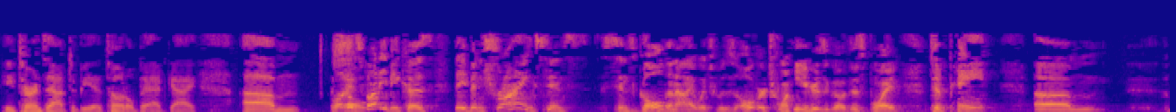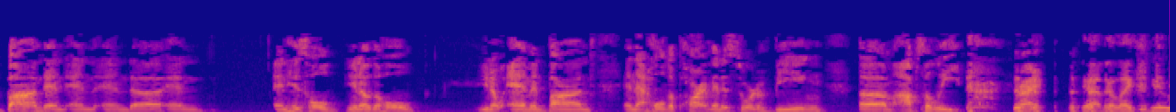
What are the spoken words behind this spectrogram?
he turns out to be a total bad guy. Um, Well, so- it's funny because they've been trying since since Goldeneye, which was over 20 years ago at this point, to paint um, Bond and and and uh, and and his whole, you know, the whole, you know, M and Bond and that whole department is sort of being um, obsolete. Right. Yeah, they're like, you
